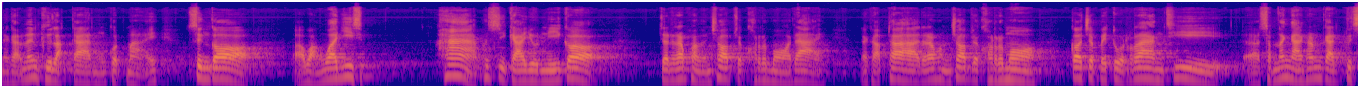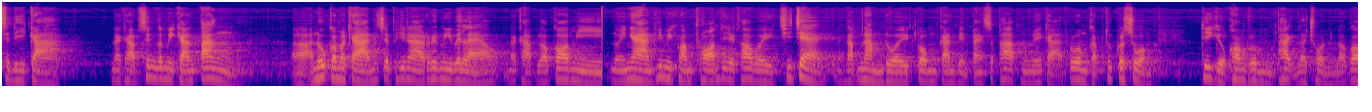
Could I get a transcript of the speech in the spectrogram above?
นะครับนั่นคือหลักการของกฎหมาย ซึ่งก็หวังว่า 25 พฤศจิกายนนี้ก็จะได้รับความเห็นชอบจากครมได้นะครับถ้าได้รับความเห็นชอบจากครมก็จะไปตรวจร่างที่สำนักงานคณะกรรมการกฤษฎีกานะครับซึ่งก็มีการตั้ง อนุกรรมการที่จะพิจารณาเรื่องนี้ไว้แล้วนะครับแล้วก็มีหน่วยงานที่มีความพร้อมที่จะเข้าไปชี้แจงนะครับนำโดยกรมการเปลี่ยนแปลงสภาพภูมิอากาศร่วมกับทุกกระทรวงที่เกี่ยวข้องรวมถึงภาคเอกชน แล้วก็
